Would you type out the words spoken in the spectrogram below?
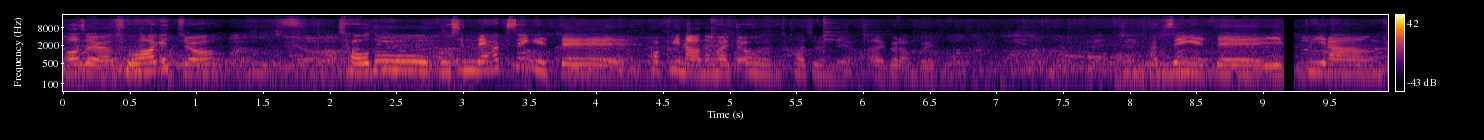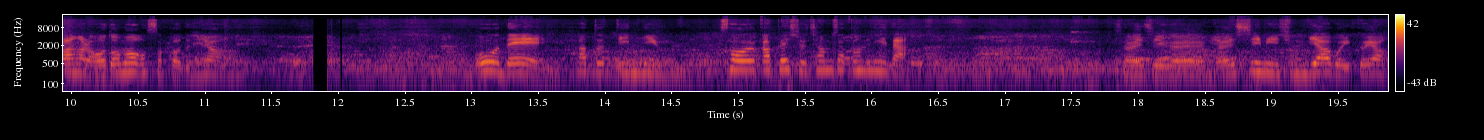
맞아요. 좋아하겠죠. 저도 고신대 학생일 때 커피 나눔할 때, 어, 가시면돼요. 얼굴 안 보이죠. 학생일 때이 커피랑 빵을 얻어 먹었었거든요. 오, 네. 하뚜띠님, 서울 카페쇼 참석합니다. 저희 지금 열심히 준비하고 있고요.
